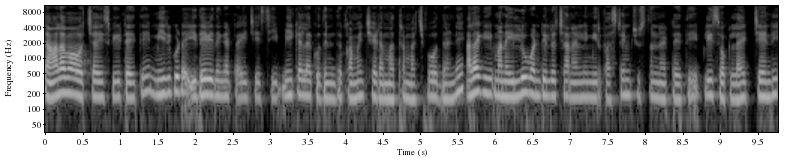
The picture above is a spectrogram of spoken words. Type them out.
చాలా బాగా వచ్చాయి స్వీట్ అయితే. మీరు కూడా ఇదే విధంగా ట్రై చేసి మీకు ఎలా కుదిరిందో కమెంట్ చేయడం మాత్రం మర్చిపోవద్దండి. అలాగే మన ఇల్లు వంటిల్లు ఛానల్ని మీరు ఫస్ట్ టైం చూస్తున్నట్టయితే ప్లీజ్ ఒక లైక్ చేయండి.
